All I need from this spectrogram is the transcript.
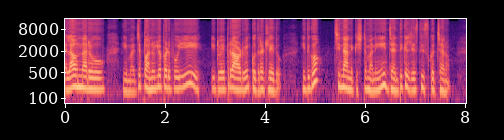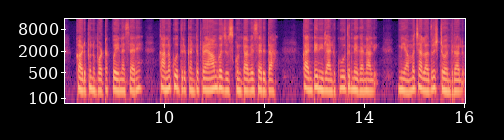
ఎలా ఉన్నారు? ఈ మధ్య పనుల్లో పడిపోయి ఇటువైపు రావడమే కుదరట్లేదు. ఇదిగో చిన్నాన్నకి ఇష్టమని జంతికలు చేసి తీసుకొచ్చాను. కడుపును పొట్టకపోయినా సరే కన్న కూతురి కంటే ప్రేమగా చూసుకుంటావే సరిత. కంటే నీలాంటి కూతుర్నే గనాలి మీ అమ్మ చాలా అదృష్టవంతురాలు.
